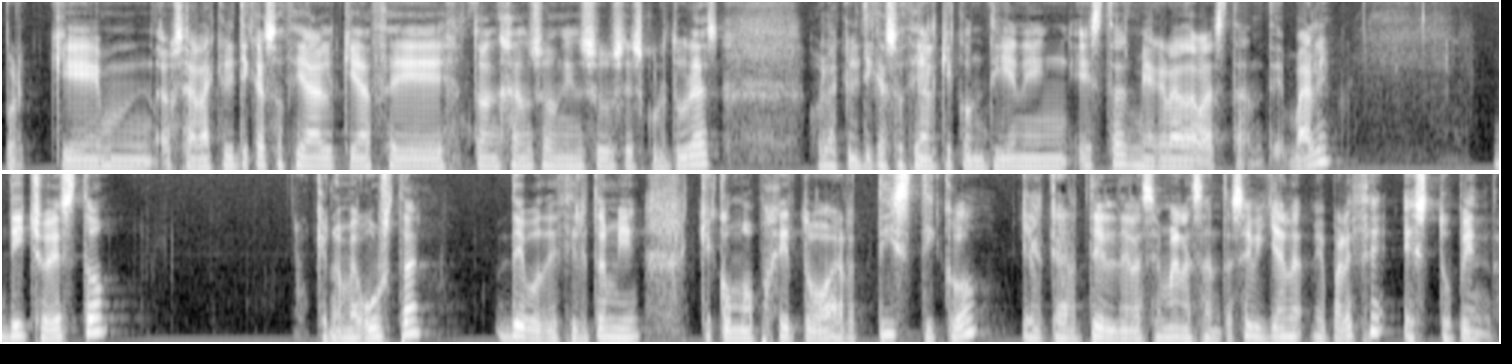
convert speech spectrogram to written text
porque em, o sea, la crítica social que hace Duane Hanson en sus esculturas, o la crítica social que contienen estas, me agrada bastante, ¿vale? Dicho esto, que no me gusta, debo decir también que como objeto artístico, el cartel de la Semana Santa Sevillana me parece estupendo.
